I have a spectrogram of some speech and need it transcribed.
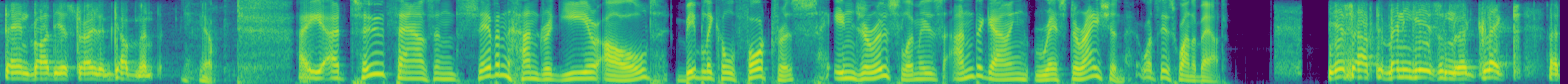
stand by the Australian government. Yep. A, a 2,700 year old biblical fortress in Jerusalem is undergoing restoration. What's this one about? Yes, after many years of neglect, a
